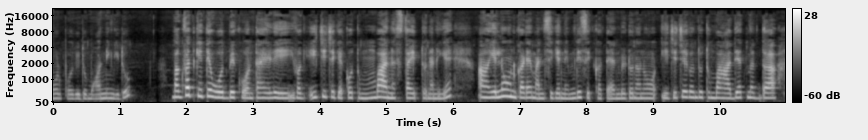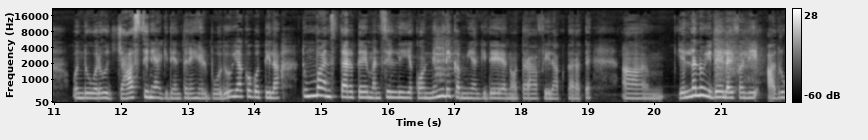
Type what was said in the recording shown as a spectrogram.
ನೋಡ್ಬೋದು ಇದು ಮಾರ್ನಿಂಗ್ ಇದು. ಭಗವದ್ಗೀತೆ ಓದಬೇಕು ಅಂತ ಹೇಳಿ ಇವಾಗ ಈಚೀಚೆಗೆ ಯಾಕೋ ತುಂಬ ಅನ್ನಿಸ್ತಾ ಇತ್ತು ನನಗೆ. ಎಲ್ಲೋ ಒಂದು ಕಡೆ ಮನಸ್ಸಿಗೆ ನೆಮ್ಮದಿ ಸಿಕ್ಕತ್ತೆ ಅಂದ್ಬಿಟ್ಟು ನಾನು ಈಚೀಚೆಗಂತೂ ತುಂಬ ಆಧ್ಯಾತ್ಮದ ಒಂದು ಒಲವು ಜಾಸ್ತಿನೇ ಆಗಿದೆ ಅಂತಲೇ ಹೇಳ್ಬೋದು. ಯಾಕೋ ಗೊತ್ತಿಲ್ಲ, ತುಂಬ ಅನಿಸ್ತಾ ಇರುತ್ತೆ ಮನಸ್ಸಲ್ಲಿ ಯಾಕೋ ನೆಮ್ಮದಿ ಕಮ್ಮಿ ಆಗಿದೆ ಅನ್ನೋ ಥರ ಫೀಲ್ ಆಗ್ತಾ ಇರತ್ತೆ. ಎಲ್ಲನೂ ಇದೆ ಲೈಫಲ್ಲಿ ಆದರೂ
